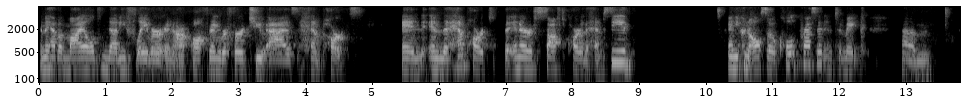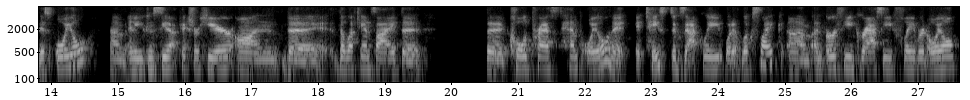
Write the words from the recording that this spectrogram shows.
And they have a mild, nutty flavor and are often referred to as hemp hearts. And in the hemp heart, the inner soft part of the hemp seed. And you can also cold press it and to make um, this oil. Um, and you can see that picture here on the, the left-hand side, the, the cold pressed hemp oil, and it, it tastes exactly what it looks like, um, an earthy, grassy flavored oil.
